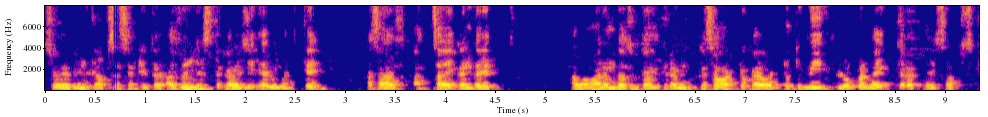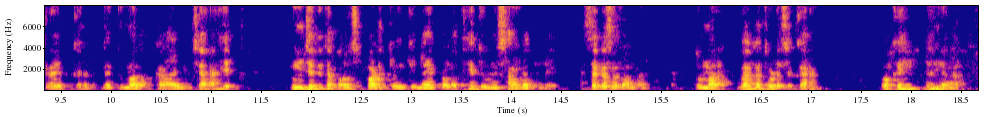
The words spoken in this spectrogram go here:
सोयाबीन कापसासाठी तर अजून जास्त काळजी घ्यावी लागते. असा आज- आजचा एकंदरीत हवामान अंदाज होता. मित्रांनो कसा वाटतो काय वाटतो तुम्ही लोक लाईक करत नाही सबस्क्राईब करत नाही तुम्हाला काय विचार आहेत तुमच्या तिथं पाऊस पडतोय की नाही पडत हे तुम्ही सांगत नाही. असं कसं जाणार? तुम्हाला बघा थोडस करा. ओके धन्यवाद.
